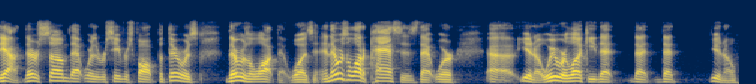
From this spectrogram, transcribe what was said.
Yeah, there's some that were the receiver's fault, but there was there was a lot that wasn't, and there was a lot of passes that were, uh, you know, we were lucky that that that you know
